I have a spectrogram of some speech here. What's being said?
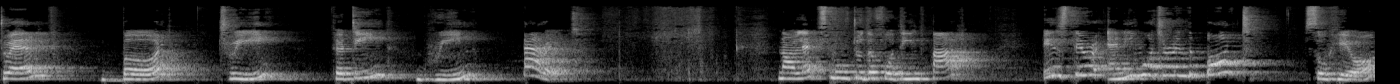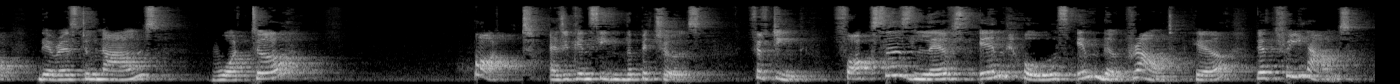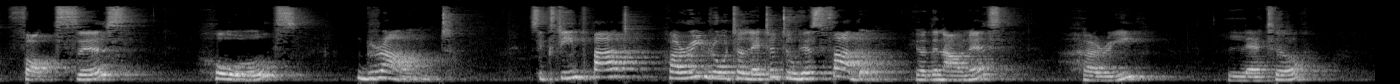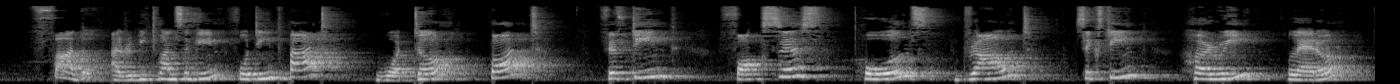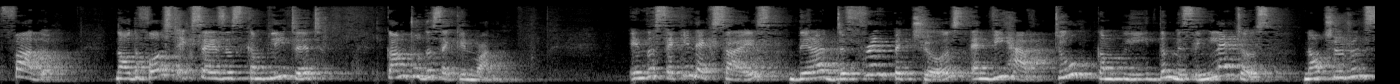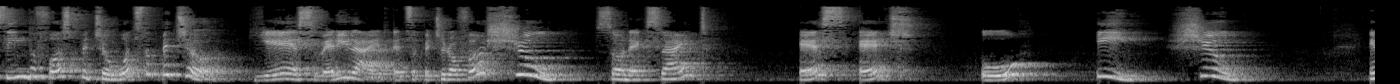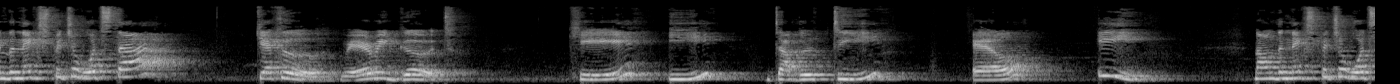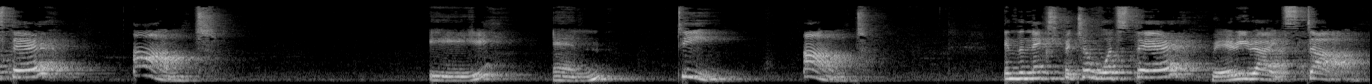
12th, bird, tree. 13th, green, parrot. Now let's move to the 14th part. Is there any water in the pot? So here there is two nouns, water, pot as you can see in the pictures. 15th, foxes lives in holes in the ground. Here there are three nouns, foxes, holes, ground. 16th part, Hari wrote a letter to his father. Here the noun is Hari, letter, father. I'll repeat once again. 14th part, water, pot. 15th, foxes, holes, ground. 16th, Hari, letter, father. Now the first exercise is completed. Come to the second one. In the second exercise, there are different pictures and we have to complete the missing letters. Now children, seeing the first picture, what's the picture? Yes, very right. It's a picture of a shoe. So next write S-H-O-E, shoe. In the next picture, what's that? Kettle. Very good. K E double T L E. Now in the next picture, what's there? Ant. A N T. Ant. In the next picture, what's there? Very right, star.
